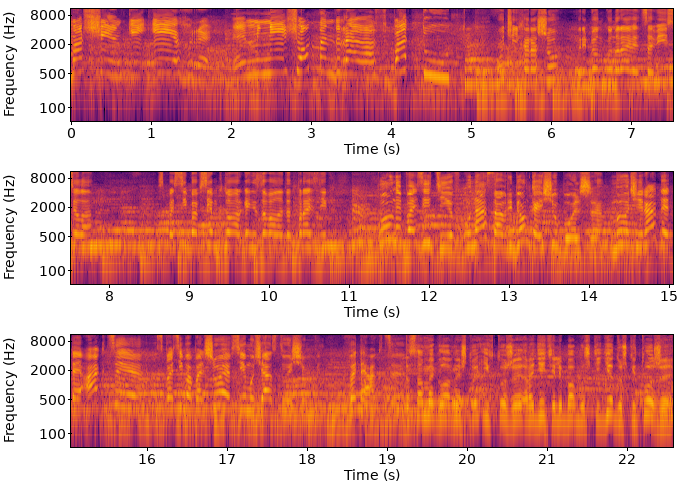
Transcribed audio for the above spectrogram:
машинки, хорошо, ребенку нравится, весело. Спасибо всем, кто организовал этот праздник. Полный позитив. У нас, а у ребенка еще больше. Мы очень рады этой акции. Спасибо большое всем участвующим в этой акции. Самое главное, что их тоже родители, бабушки, дедушки тоже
